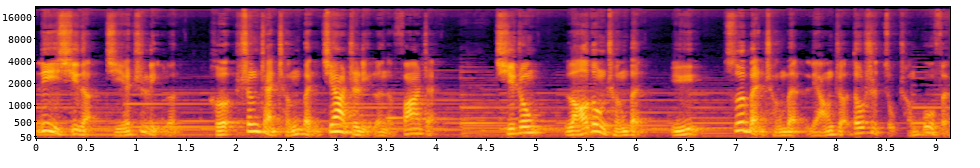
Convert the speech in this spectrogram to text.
利息的节制理论和生产成本价值理论的发展。其中，劳动成本与资本成本两者都是组成部分。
